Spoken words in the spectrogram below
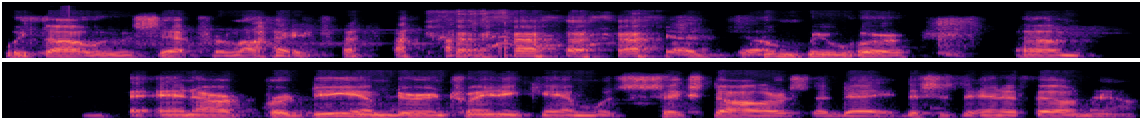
We thought we were set for life. How dumb we were. Um, and our per diem during training camp was six dollars a day. This is the NFL now,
